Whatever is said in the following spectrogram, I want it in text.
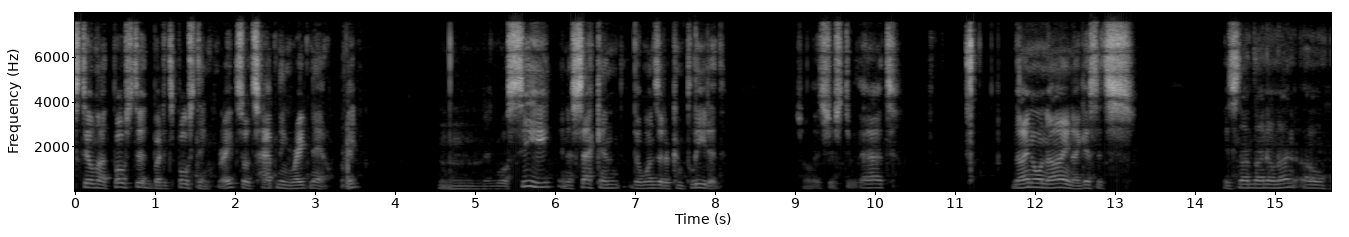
still not posted but it's posting right? So it's happening right now right? Mm, and we'll see in a second the ones that are completed. So let's just do that 909 I guess it's it's not 909 oh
